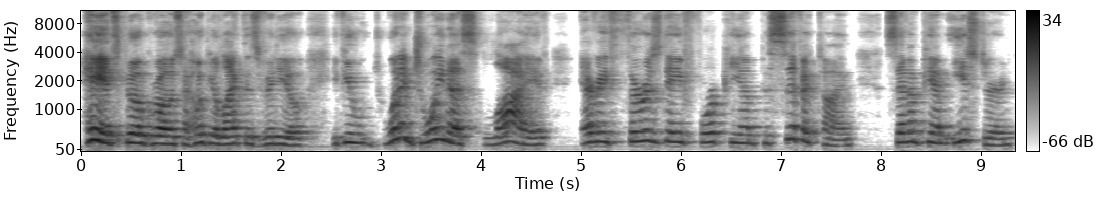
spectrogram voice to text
Hey, it's Bill Gross. I hope you like this video. If you want to join us live every Thursday, 4 p.m. Pacific time, 7 p.m. Eastern,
